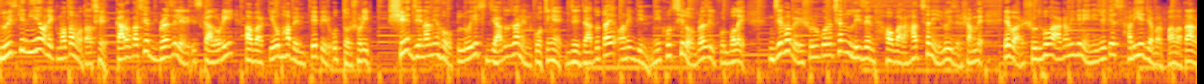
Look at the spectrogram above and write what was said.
লুইসকে নিয়ে অনেক মতামত আছে। কারও কাছে ব্রাজিলের স্কালোরি, আবার কেউ ভাবেন পেপের উত্তরসূরি। সে যে নামে হোক, লুইস জাদু জানেন কোচিংয়ে, যে জাদুটাই অনেকদিন নিখোঁজ ছিল ব্রাজিল ফুটবলে। যেভাবে শুরু করেছেন লিজেন্ড হবার হাতছানি লুইজের সামনে, এবার শুধু আগামী দিনে নিজেকে ছাড়িয়ে যাবার পালা তার।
